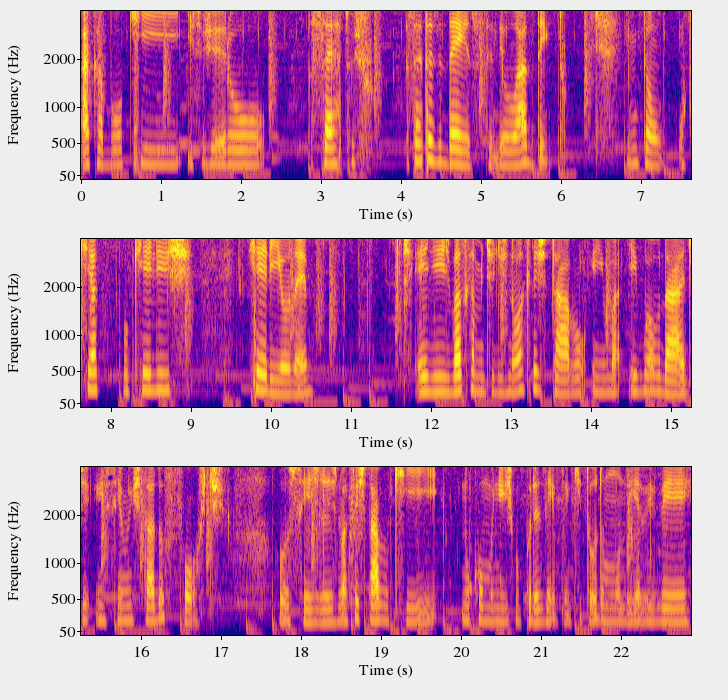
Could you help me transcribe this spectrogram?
acabou que isso gerou certos certas ideias, entendeu? Lá dentro. Então, o que a, o que eles queriam, né? Eles basicamente eles não acreditavam em uma igualdade em si um estado forte. Ou seja, eles não acreditavam que no comunismo, por exemplo, em que todo mundo ia viver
